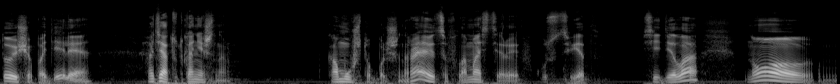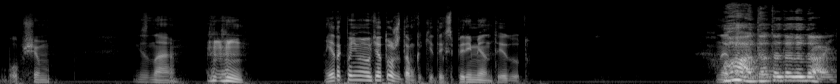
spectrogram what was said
то еще поделие. Хотя тут, конечно, кому что больше нравится, фломастеры, вкус, цвет, все дела. Но, в общем, не знаю. Я так понимаю, у тебя тоже там какие-то эксперименты идут. А, да-да-да-да-да.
